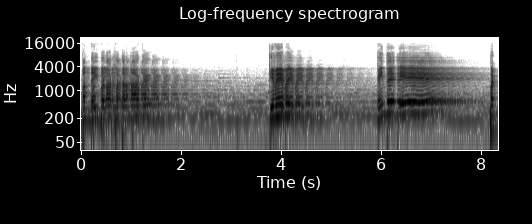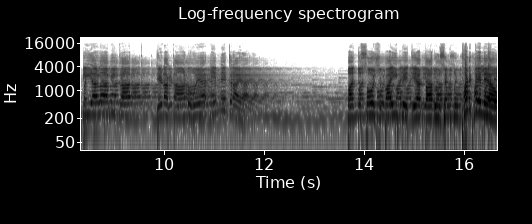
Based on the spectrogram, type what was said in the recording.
ਬੰਦਾ ਹੀ ਬੜਾ ਖਤਰਨਾਕ ਹੈ। ਕਿਵੇਂ ਬਈ? ਕਹਿੰਦੇ ਇਹ ਪੱਟੀ ਵਾਲਾ ਵੀ ਕਾ- ਜਿਹੜਾ ਕਾਂਡ ਹੋਇਆ, ਇਹਨੇ ਕਰਾਇਆ। 500 ਸਿਪਾਈ ਭੇਜਿਆ ਤਾਰੂ ਸਿੰਘ ਨੂੰ ਫੜ ਕੇ ਲਿਆਓ।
